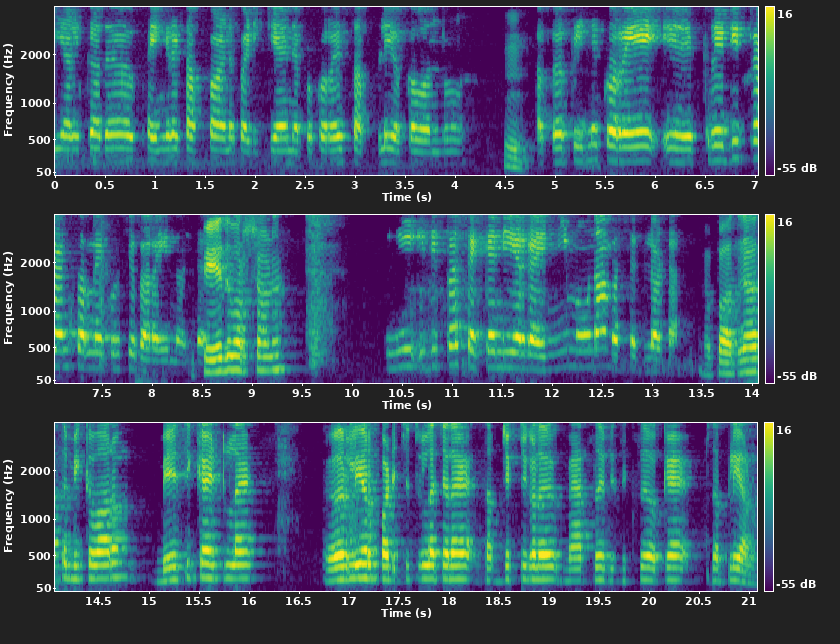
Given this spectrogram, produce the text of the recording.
ഇയാൾക്ക് അത് ഭയങ്കര ടഫാണ് പഠിക്കാൻ. അപ്പൊ കുറെ സപ്ലി ഒക്കെ വന്നു. അപ്പൊ പിന്നെ കുറെ ക്രെഡിറ്റ് ട്രാൻസ്ഫറിനെ കുറിച്ച് പറയുന്നുണ്ട്. ഏത് വർഷമാണ് ഇനി ഇതിപ്പോ സെക്കൻഡ് ഇയർ കഴിഞ്ഞ് ഇനി മൂന്നാം വർഷത്തിലോട്ടാ. അപ്പൊ അതിനകത്ത് മിക്കവാറും ബേസിക് ആയിട്ടുള്ള ഏർലിയർ പഠിച്ചിട്ടുള്ള ചില സബ്ജക്റ്റുകൾ മാത്സ് ഫിസിക്സ് ഒക്കെ സപ്ലി ആണ്?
